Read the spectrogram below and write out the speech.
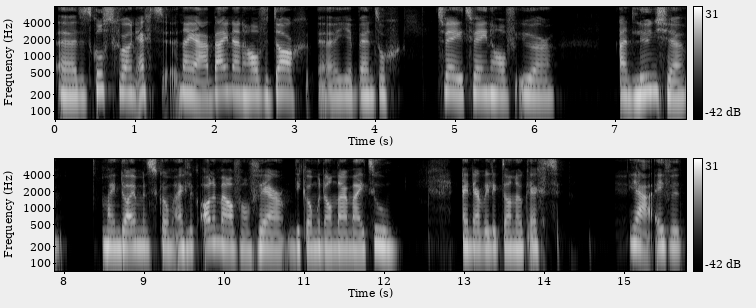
Uh, dit kost gewoon echt, nou ja, bijna een halve dag. Uh, je bent toch twee, tweeënhalf uur aan het lunchen mijn diamonds komen eigenlijk allemaal van ver. Die komen dan naar mij toe. En daar wil ik dan ook echt ja, even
